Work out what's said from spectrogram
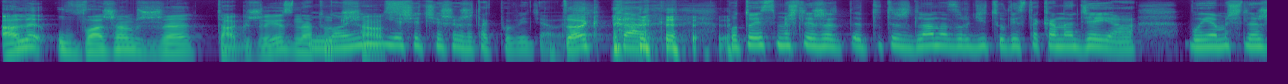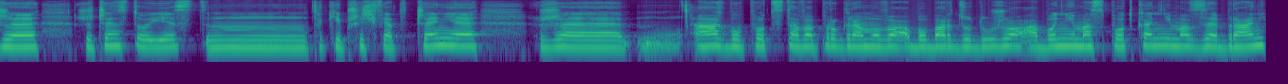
ale uważam, że tak, że jest na to no czas. i ja się cieszę, że tak powiedziałeś. Tak? Tak, bo to jest, myślę, że to też dla nas rodziców jest taka nadzieja, bo ja myślę, że, że często jest mm, takie przeświadczenie, że mm, ach, bo podstawa programowa albo bardzo dużo, albo nie ma spotkań, nie ma zebrań,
